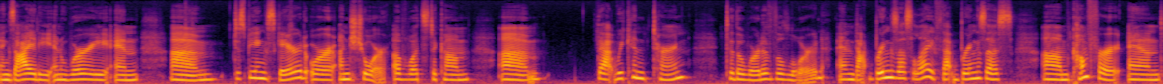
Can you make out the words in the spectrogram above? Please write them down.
anxiety and worry and um, just being scared or unsure of what's to come, um, that we can turn to the word of the Lord, and that brings us life, that brings us um, comfort. And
